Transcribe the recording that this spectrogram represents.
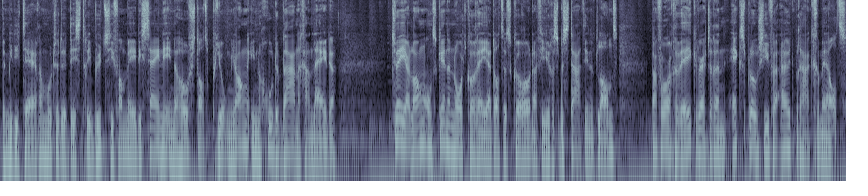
De militairen moeten de distributie van medicijnen in de hoofdstad Pyongyang in goede banen gaan leiden. Twee jaar lang ontkennen Noord-Korea dat het coronavirus bestaat in het land. Maar vorige week werd er een explosieve uitbraak gemeld.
